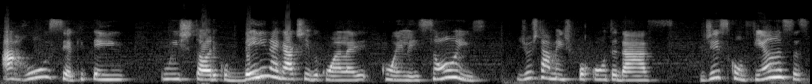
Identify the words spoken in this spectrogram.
a Rússia, que tem um histórico bem negativo com, ele, com eleições, justamente por conta das desconfianças,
